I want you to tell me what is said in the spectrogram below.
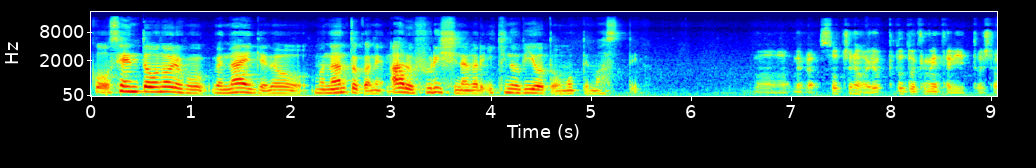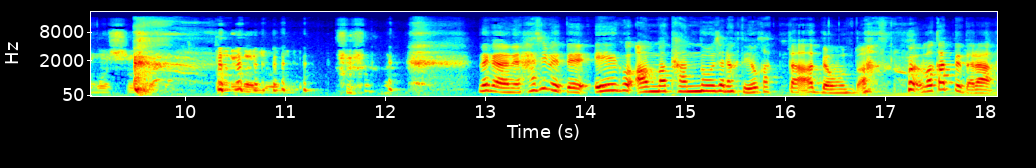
こう戦闘能力がないけど、まあ、なんとかねあるふりしながら生き延びようと思ってますっていう。まあなんかそっちの方がよっぽどドキュメンタリーとして面白ないように。だからね初めて英語あんま堪能じゃなくてよかったって思った。分かってたら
